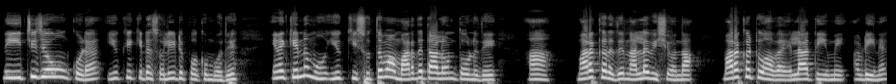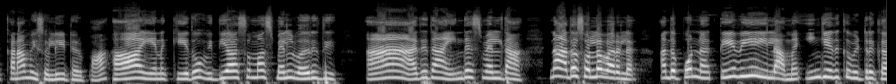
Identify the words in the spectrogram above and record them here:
இந்த இச்சிஜோவும் கூட யூகி கிட்ட சொல்லிட்டு போகும்போது எனக்கு என்னமோ யூகி சுத்தமாக மறந்துட்டாலோன்னு தோணுதே. ஆ மறக்கிறது நல்ல விஷயம்தான். மறக்கட்டும் அவள் எல்லாத்தையுமே அப்படின்னு கனாமி சொல்லிட்டு இருப்பான் ஆ எனக்கு ஏதோ வித்தியாசமாக ஸ்மெல் வருது. ஆ அதுதான் இந்த ஸ்மெல் தான். நான் அதை சொல்ல வரல. அந்த பொண்ணை தேவையே இல்லாமல் இங்கே எதுக்கு விட்டுருக்க?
